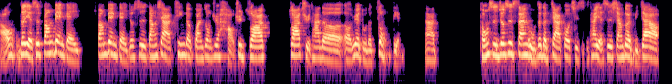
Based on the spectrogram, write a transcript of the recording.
好，这也是方便给方便给就是当下听的观众去好去抓抓取他的呃阅读的重点。那同时就是三五这个架构，其实它也是相对比较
